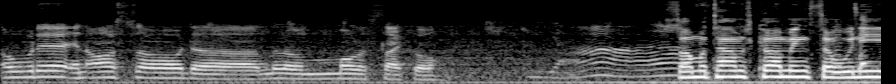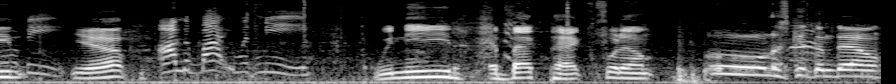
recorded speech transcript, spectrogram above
over there and also the little motorcycle. Yeah. Summertime's coming, so we need. Ruby. Yep, On the bike with me. we need a backpack for them. Oh, let's get them down.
